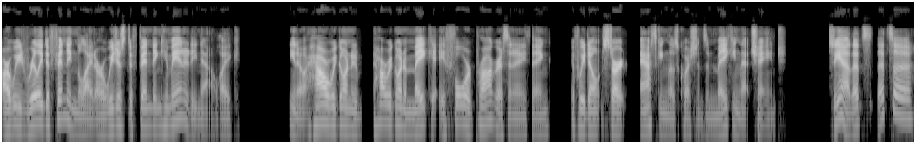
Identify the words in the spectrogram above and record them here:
are we really defending the light? Or are we just defending humanity now? Like, you know, how are we going to how are we going to make a forward progress in anything if we don't start asking those questions and making that change? So yeah, that's that's a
